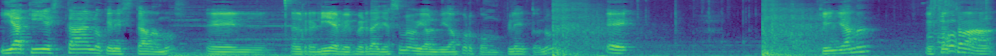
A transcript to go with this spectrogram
Y aquí está lo que necesitábamos. El, el relieve, ¿verdad? Ya se me había olvidado por completo, ¿no? Eh, ¿Quién llama? Esto estaba...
